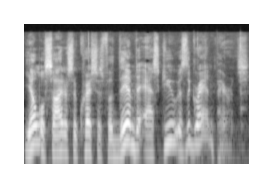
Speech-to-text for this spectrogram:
yellow side are some questions for them to ask you as the grandparents.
